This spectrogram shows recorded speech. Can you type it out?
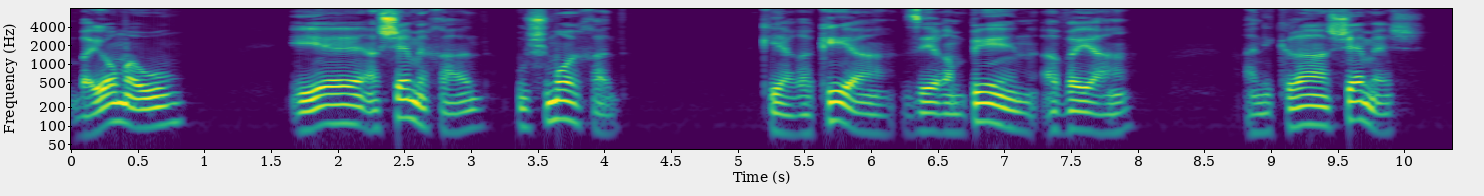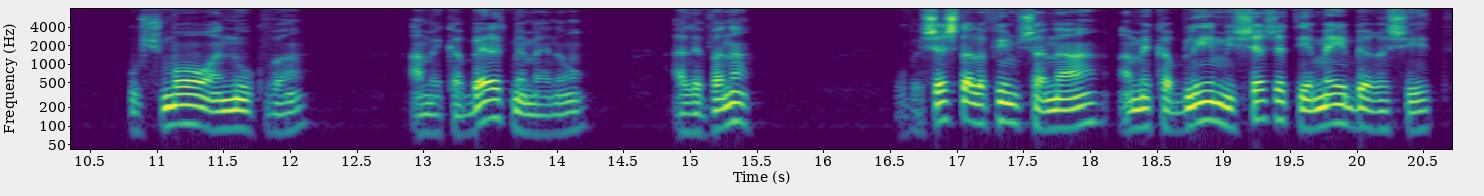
ביום ההוא יהיה השם אחד ושמו אחד. כי הרקיע, זעיר אנפין, הוויה, הנקרא שמש, ושמו הנוקבה, המקבלת ממנו הלבנה. ובששת אלפים שנה המקבלים מששת ימי בראשית,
